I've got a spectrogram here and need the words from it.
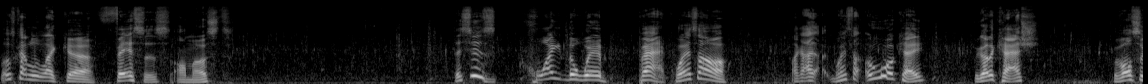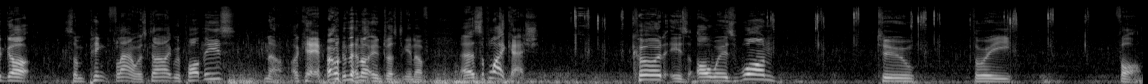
Those kind of look like uh, faces, almost. This is quite the way back. Where's our... Like, I, where's that? Oh, okay. We got a cache. We've also got some pink flowers. Can I, like, report these? No. Okay, apparently they're not interesting enough. Uh, supply cache. Code is always one, two, three, four.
